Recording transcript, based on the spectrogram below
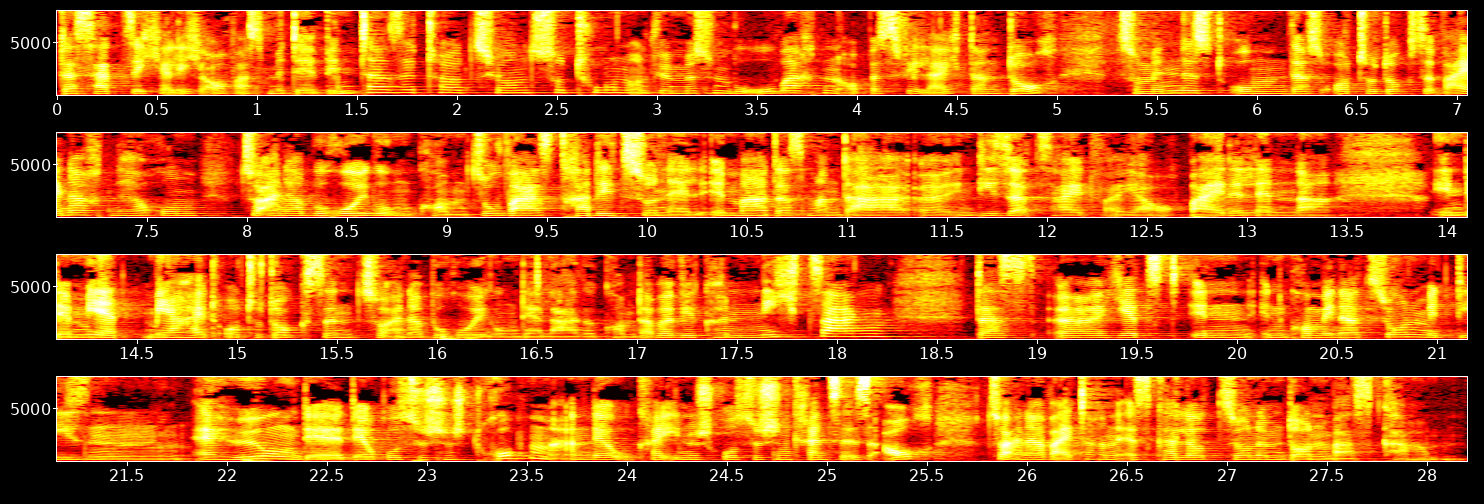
Das hat sicherlich auch was mit der Wintersituation zu tun und wir müssen beobachten, ob es vielleicht dann doch zumindest um das orthodoxe Weihnachten herum zu einer Beruhigung kommt. So war es traditionell immer, dass man da äh, in dieser Zeit, weil ja auch beide Länder in der Mehr Mehrheit orthodox sind, zu einer Beruhigung der Lage kommt. Aber wir können nicht sagen, dass äh, jetzt in, in Kombination mit diesen Erhöhungen der, der russischen Truppen an der ukrainisch-russischen Grenze es auch zu einer weiteren Eskalation im Donbass kam.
